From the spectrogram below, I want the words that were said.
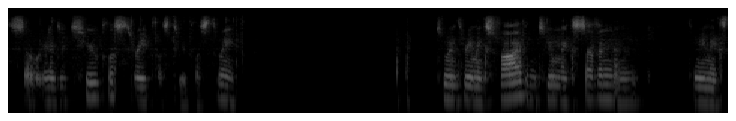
so we're going to do 2 plus 3 plus 2 plus 3. 2 and 3 makes 5, and 2 makes 7, and 3 makes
